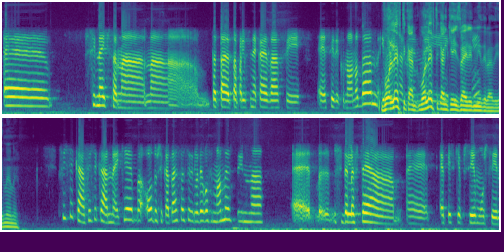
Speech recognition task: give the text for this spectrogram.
ε, συνέχισαν να, να, τα, τα, τα Παλαιστινιακά εδάφη ε, συρρυκνώνονταν. Βολεύτηκαν, βολεύτηκαν και οι Ισραηλινοί δηλαδή, ναι, ναι. Φυσικά, φυσικά, ναι. Και όντως η κατάσταση, δηλαδή εγώ θυμάμαι στην, ε, στην τελευταία ε, επίσκεψή μου στην,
